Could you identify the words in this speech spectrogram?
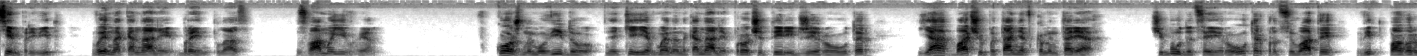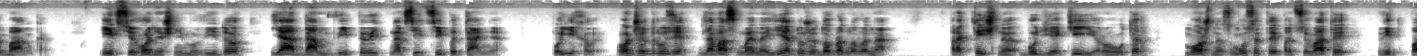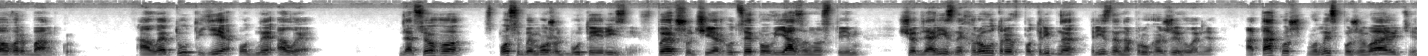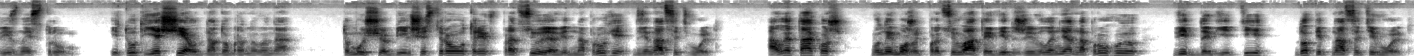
Всім привіт! Ви на каналі Brain Plus. З вами Євген. В кожному відео, яке є в мене на каналі про 4G роутер, я бачу питання в коментарях, чи буде цей роутер працювати від павербанка. І в сьогоднішньому відео я дам відповідь на всі ці питання. Поїхали! Отже, друзі, для вас в мене є дуже добра новина. Практично будь-який роутер можна змусити працювати від павербанку. Але тут є одне але. Для цього способи можуть бути різні. В першу чергу це пов'язано з тим, що для різних роутерів потрібна різна напруга живлення, а також вони споживають різний струм. І тут є ще одна добра новина, тому що більшість роутерів працює від напруги 12 вольт, але також вони можуть працювати від живлення напругою від 9 до 15 вольт.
